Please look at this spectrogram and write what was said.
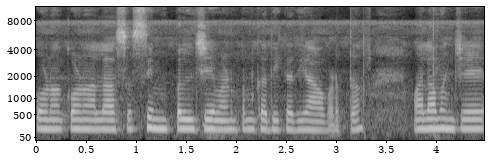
कोणाकोणाला असं सिंपल जेवण पण कधी कधी आवडतं. मला म्हणजे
